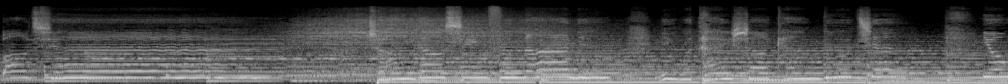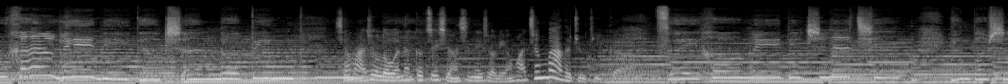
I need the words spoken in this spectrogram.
抱歉。找到幸福那年，你我太傻看不见，永恒里你的承诺并不。小马说罗文的歌最喜欢是那首《莲花争霸》的主题歌。最后离别之前，拥抱是。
